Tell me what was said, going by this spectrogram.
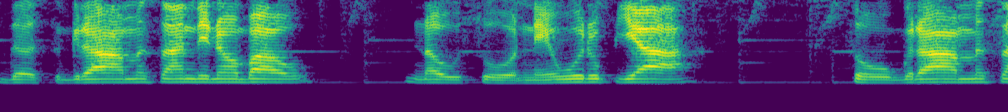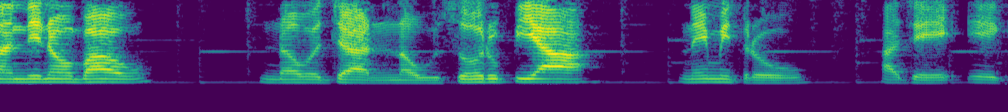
દસ ગ્રામ ચાંદીનો ભાવ નવસો નેવું રૂપિયા, સો ગ્રામ ચાંદીનો ભાવ નવ હજાર નવસો રૂપિયા. ને મિત્રો, આજે એક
